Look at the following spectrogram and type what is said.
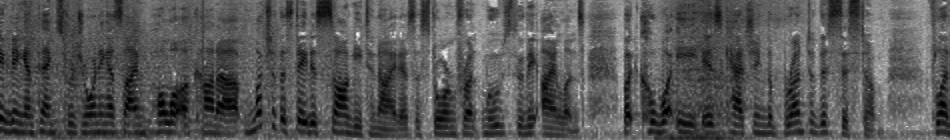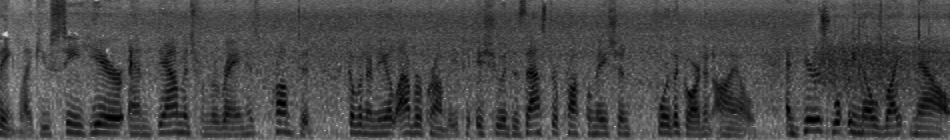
evening and thanks for joining us. I'm Paula Akana. Much of the state is soggy tonight as a storm front moves through the islands. But Kauai is catching the brunt of this system. Flooding, like you see here, and damage from the rain has prompted Governor Neil Abercrombie to issue a disaster proclamation for the Garden Isle. And here's what we know right now.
